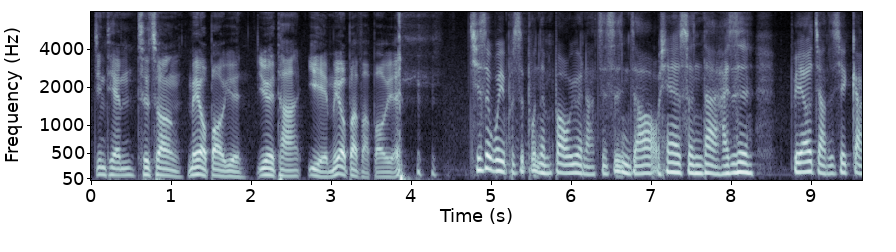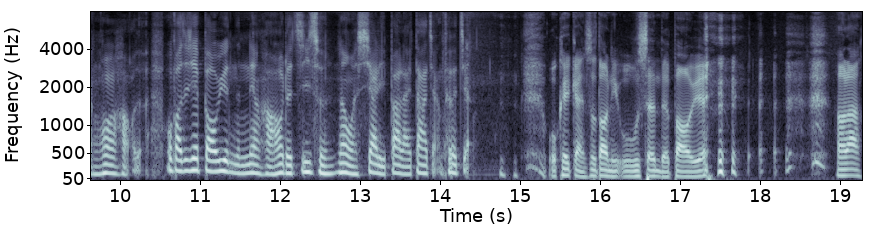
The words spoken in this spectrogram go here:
今天吃创没有抱怨，因为他也没有办法抱怨。其实我也不是不能抱怨啊，只是你知道，我现在声带还是不要讲这些感话好了。我把这些抱怨能量好好的积存，让我下礼拜来大讲特讲。我可以感受到你无声的抱怨。好啦，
